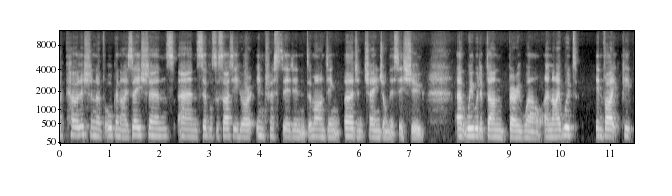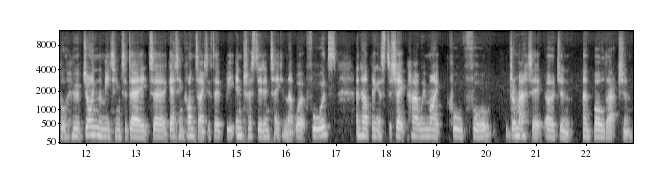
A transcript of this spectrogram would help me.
a coalition of organizations and civil society who are interested in demanding urgent change on this issue, um, we would have done very well. And I would invite people who have joined the meeting today to get in contact if they'd be interested in taking that work forwards and helping us to shape how we might call for dramatic, urgent and bold action.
